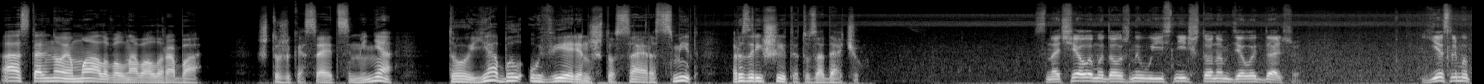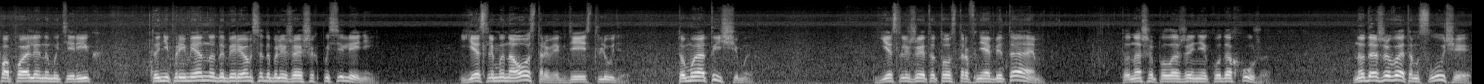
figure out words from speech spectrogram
а остальное мало волновало раба. Что же касается меня, то я был уверен, что Сайрос Смит разрешит эту задачу. Сначала мы должны уяснить, что нам делать дальше. Если мы попали на материк, то непременно доберемся до ближайших поселений. Если мы на острове, где есть люди, то мы отыщем их. Если же этот остров не обитаем, то наше положение куда хуже. Но даже в этом случае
